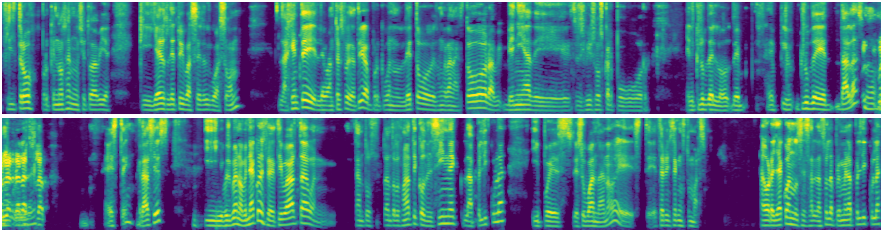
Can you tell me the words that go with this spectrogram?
filtró, porque no se anunció todavía, que Jared Leto iba a ser el guasón, la gente levantó expectativa, porque bueno, Leto es un gran actor, venía de recibir su Oscar por el club de los de, el club de Dallas, ¿no? Dallas Club. Este, gracias. Y pues bueno, venía con expectativa alta, bueno, tanto, tanto los fanáticos del cine, la película, y pues de su banda, ¿no? Este, 30 Seconds to Mars. Ahora, ya cuando se lanzó la primera película,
